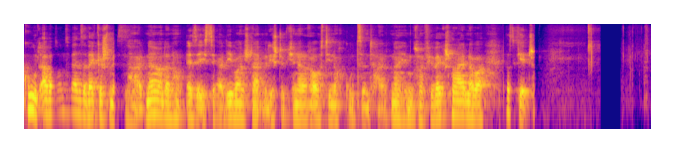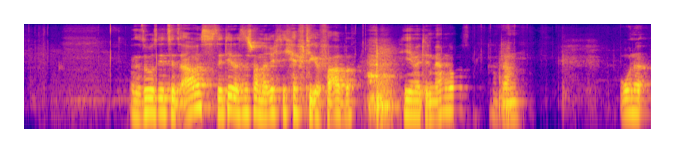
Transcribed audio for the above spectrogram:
gut, aber sonst werden sie weggeschmissen halt, ne, und dann esse ich sie halt lieber und schneide mir die Stückchen dann raus, die noch gut sind halt, ne, hier muss man viel wegschneiden, aber das geht schon. Also so sieht es jetzt aus, seht ihr, das ist schon eine richtig heftige Farbe, hier mit den Mangos, und dann ohne...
